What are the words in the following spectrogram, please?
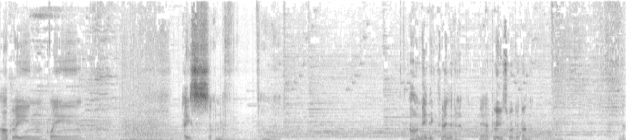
our green, queen, ace on the third. Oh, nearly cleared it. Yeah, blues would have done it.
